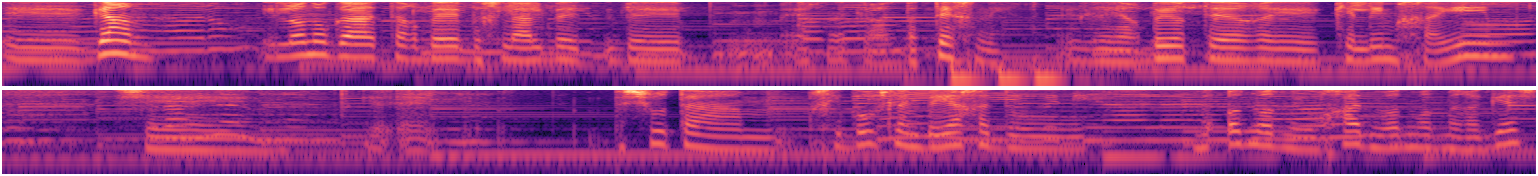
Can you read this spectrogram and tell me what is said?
וגם, היא לא נוגעת הרבה בכלל ב... ב איך זה נקרא? בטכני. זה הרבה יותר אה, כלים חיים, ש... אה, פשוט החיבור שלהם ביחד הוא מאוד מאוד מיוחד, מאוד מאוד מרגש.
